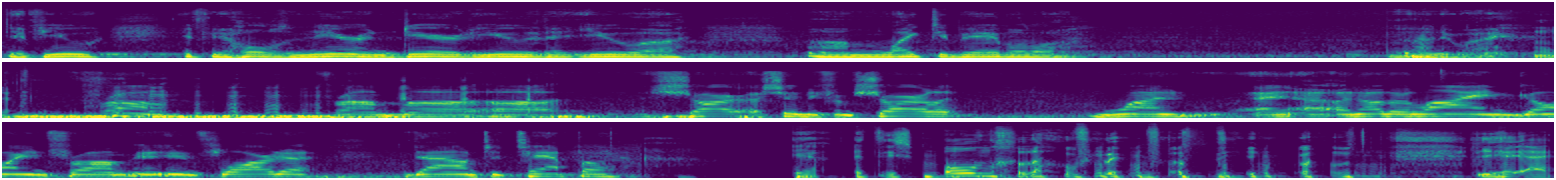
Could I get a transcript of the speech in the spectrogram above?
if you if it holds near and dear to you that you uh, um, like to be able to. Anyway, from from uh, uh, Char, excuse me, from Charlotte, one and another line going from in, in Florida down to Tampa. Ja, het is ongelooflijk. wat die Ja,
